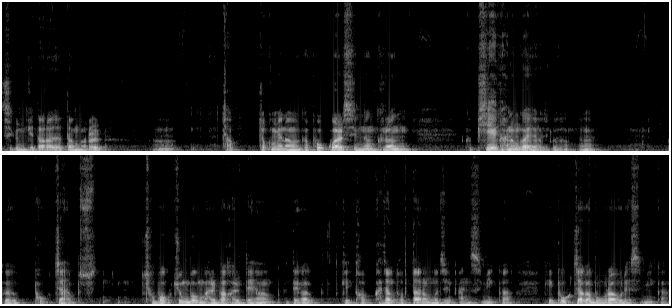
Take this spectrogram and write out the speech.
지금 이렇게 떨어졌던 거를 어, 적, 조금이나마 그 복구할 수 있는 그런 그 피해 가는 거예요. 지금 어? 그 수- 초복, 중복, 말박 할 때요. 그때가 더, 가장 덥다는 거지 않습니까? 그게 복자가 뭐라고 그랬습니까?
